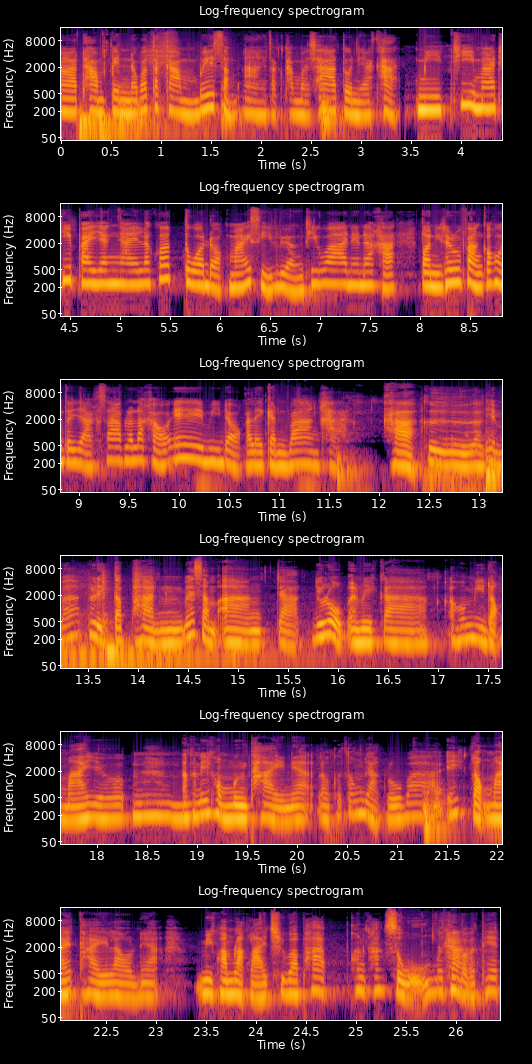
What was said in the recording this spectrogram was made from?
มาทำเป็นนวัตกรรมเวชสำอางจากธรรมชาติตัวเนี้ยค่ะ มีที่มาที่ไปยังไง แล้วก็ตัวดอกไม้สีเหลืองที่ว่าเนี่ยนะคะ ตอนนี้ท่านผู้ฟังก็คงจะอยากทราบแล้วล่ะค่ะว่าเอ๊ะมีดอกอะไรกันบ้างค่ะ ค่ะ คือเราเห็นว่าผลิตภัณฑ์เวชสำอางจากยุโรปอเมริกาเขามีดอกไม้เยอะอืมอันนี้ของเมืองไทยเนี่ยเราก็ต้องอยากรู้ว่า เอ๊ะ ดอกไม้ไทยเราเนี่ยมีความหลากหลายชีวภาพค่อนข้างสูงเมื่อเทียบกับประเทศ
